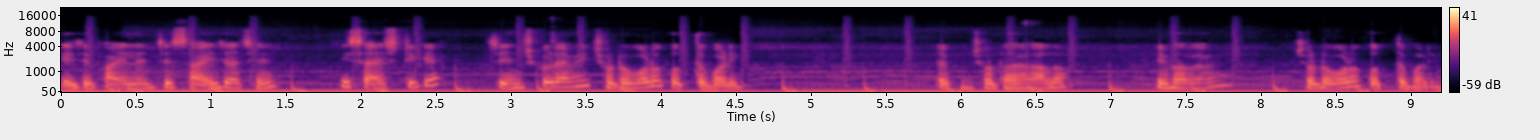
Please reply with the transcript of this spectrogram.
এই যে ফাইলের যে সাইজ আছে, এই সাইজটিকে চেঞ্জ করে আমি ছোট বড় করতে পারি। দেখুন, ছোট হয়ে গেল। এভাবে আমি ছোট বড় করতে পারি।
